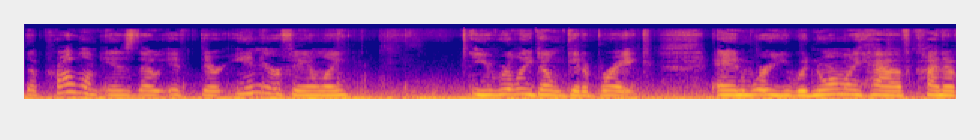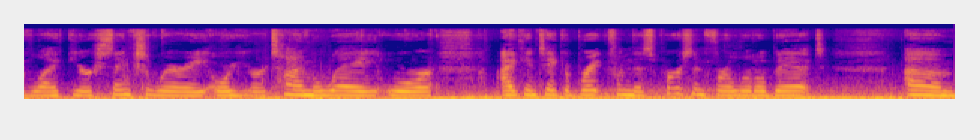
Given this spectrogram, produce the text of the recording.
the problem is though, if they're in your family, you really don't get a break. And where you would normally have kind of like your sanctuary or your time away, or I can take a break from this person for a little bit, um,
